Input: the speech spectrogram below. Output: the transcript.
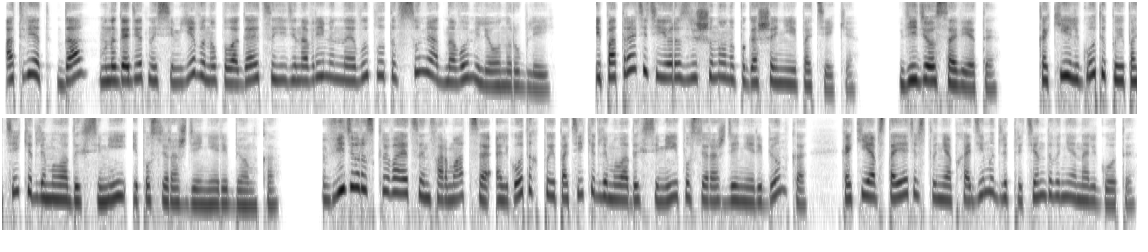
Ответ – да, многодетной семье в ИНО полагается единовременная выплата в сумме 1 миллиона рублей. И потратить ее разрешено на погашение ипотеки. Видеосоветы. Какие льготы по ипотеке для молодых семей и после рождения ребенка? В видео раскрывается информация о льготах по ипотеке для молодых семей после рождения ребенка, какие обстоятельства необходимы для претендования на льготы.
